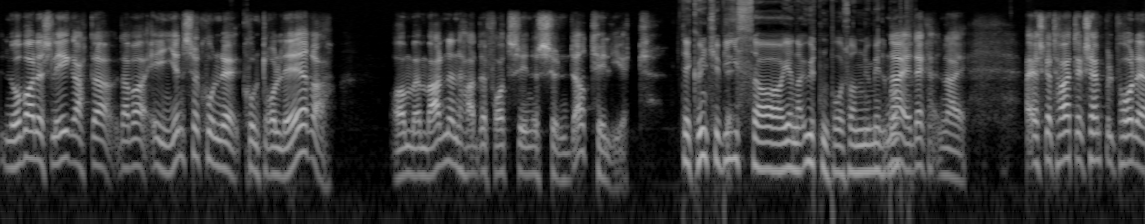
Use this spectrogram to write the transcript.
nå var det slik at det, det var ingen som kunne kontrollere om mannen hadde fått sine synder tilgitt. Det kunne ikke vise gjerne utenpå sånn umiddelbart. Nei, det, nei. Jeg skal ta et eksempel på det.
